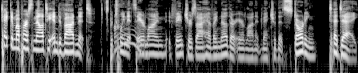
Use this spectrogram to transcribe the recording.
taking my personality and dividing it between its Oh. airline adventures. I have another airline adventure that's starting today.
